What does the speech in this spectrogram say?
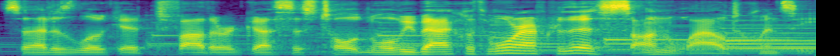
So that is a look at Father Augustus Tolton. We'll be back with more after this on Wild Quincy.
